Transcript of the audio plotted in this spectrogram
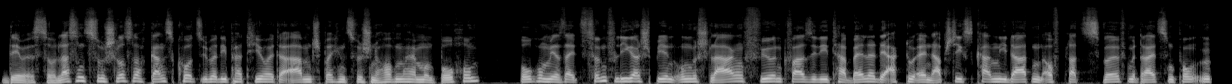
dem ist so. Lass uns zum Schluss noch ganz kurz über die Partie heute Abend sprechen zwischen Hoffenheim und Bochum. Bochum ja seit fünf Ligaspielen ungeschlagen, führen quasi die Tabelle der aktuellen Abstiegskandidaten auf Platz 12 mit 13 Punkten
